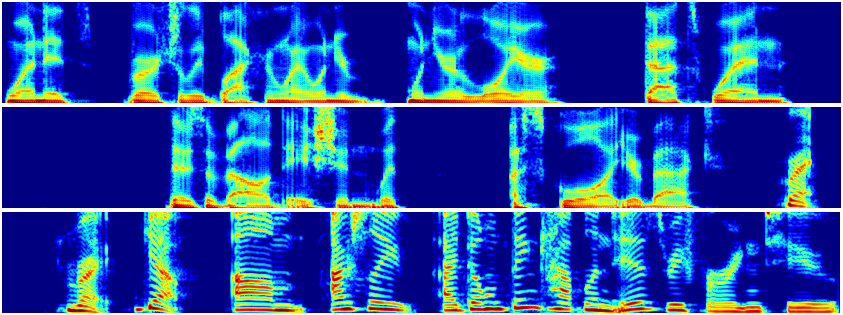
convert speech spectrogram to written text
when it's virtually black and white, when you're when you're a lawyer, that's when there's a validation with a school at your back. Right. Right. Yeah. Um, actually, I don't think Caplan is referring to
